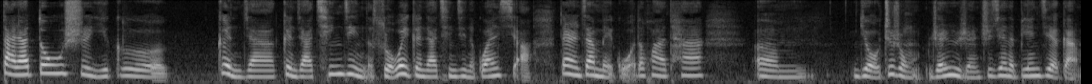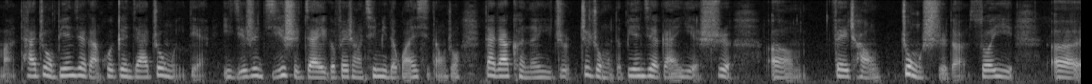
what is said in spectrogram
大家都是一个更加更加亲近的所谓更加亲近的关系啊。但是在美国的话，他嗯。有这种人与人之间的边界感嘛？他这种边界感会更加重一点，以及是即使在一个非常亲密的关系当中，大家可能以这这种的边界感也是，嗯，非常重视的。所以，呃，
